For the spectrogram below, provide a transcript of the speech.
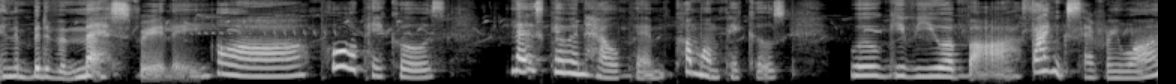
in a bit of a mess, really. Ah, poor Pickles. Let's go and help him. Come on, Pickles. We'll give you a bath. Thanks, everyone.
